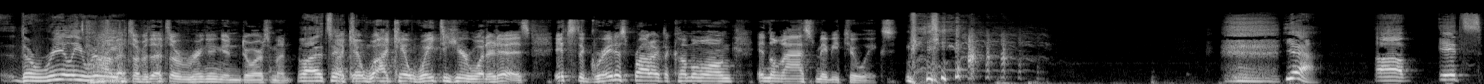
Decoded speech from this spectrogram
the really Wow, really that's a that's a ringing endorsement. Well, it's- I can't I can't wait to hear what it is. It's the greatest product to come along in the last maybe two weeks. Yeah. Uh, it's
